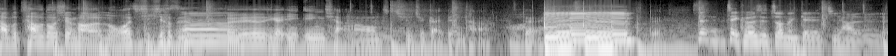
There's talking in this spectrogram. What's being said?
差不差不多炫炮的逻辑就是，嗯对，就是一个音音墙，然后去去改变它，对，对，这这颗是专门给吉他的，对不对？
